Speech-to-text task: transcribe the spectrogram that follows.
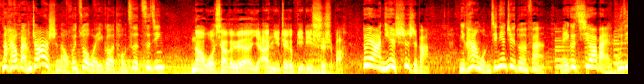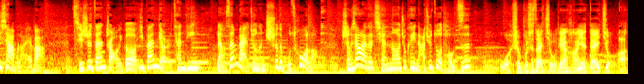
那还有百分之二十呢，会作为一个投资的资金。那我下个月也按你这个比例试试吧。对呀，你也试试吧。你看我们今天这顿饭，没个七八百估计下不来吧？其实咱找一个一般点儿的餐厅，两三百就能吃的不错了。省下来的钱呢，就可以拿去做投资。我是不是在酒店行业待久了，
